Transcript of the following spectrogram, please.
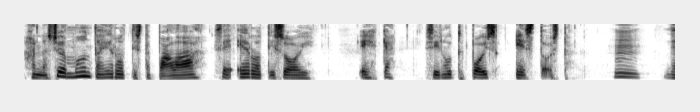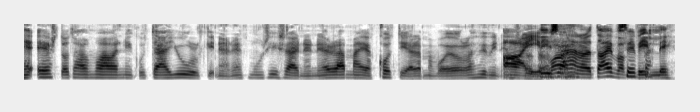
Hanna, syö monta erottista palaa, se erotisoi ehkä sinut pois estoista. Hmm. Ne estot on vaan niin kuin tämä julkinen, että mun sisäinen elämä ja kotielämä voi olla hyvin Aivan. Niin sähän olet aivan Sepä. villi.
